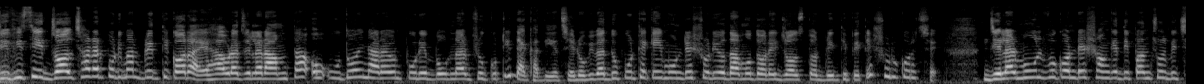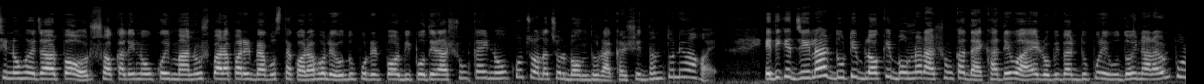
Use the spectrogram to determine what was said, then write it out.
ডিভিসি জল ছাড়ার পরিমাণ বৃদ্ধি করায় হাওড়া জেলার আমতা ও উদয় নারায়ণপুরে বন্যার ভ্রুকুটি দেখা দিয়েছে। রবিবার দুপুর থেকেই মুন্ডেশ্বরী ও দামোদরে জলস্তর বৃদ্ধি পেতে শুরু করেছে। জেলার মূল ভূখণ্ডের সঙ্গে দ্বীপাঞ্চল বিচ্ছিন্ন হয়ে যাওয়ার পর সকালে নৌকোয় মানুষ পারাপারের ব্যবস্থা করা হলেও দুপুরের পর বিপদের আশঙ্কায় নৌকো চলাচল বন্ধ রাখার সিদ্ধান্ত নেওয়া হয়। এদিকে জেলার দুটি ব্লকে বন্যার আশঙ্কা দেখা দেওয়ায় রবিবার দুপুরে উদয় নারায়ণপুর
